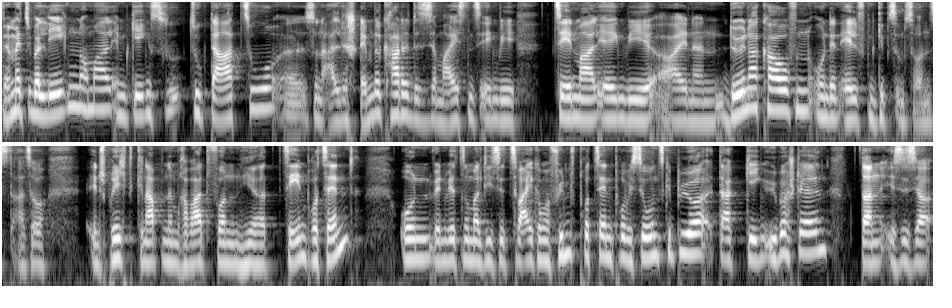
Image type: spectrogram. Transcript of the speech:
Wenn wir jetzt überlegen nochmal im Gegenzug dazu, äh, so eine alte Stempelkarte, das ist ja meistens irgendwie zehnmal irgendwie einen Döner kaufen und den elften gibt es umsonst. Also entspricht knapp einem Rabatt von hier 10%. Und wenn wir jetzt nochmal diese 2,5% Provisionsgebühr da gegenüberstellen, dann ist es ja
